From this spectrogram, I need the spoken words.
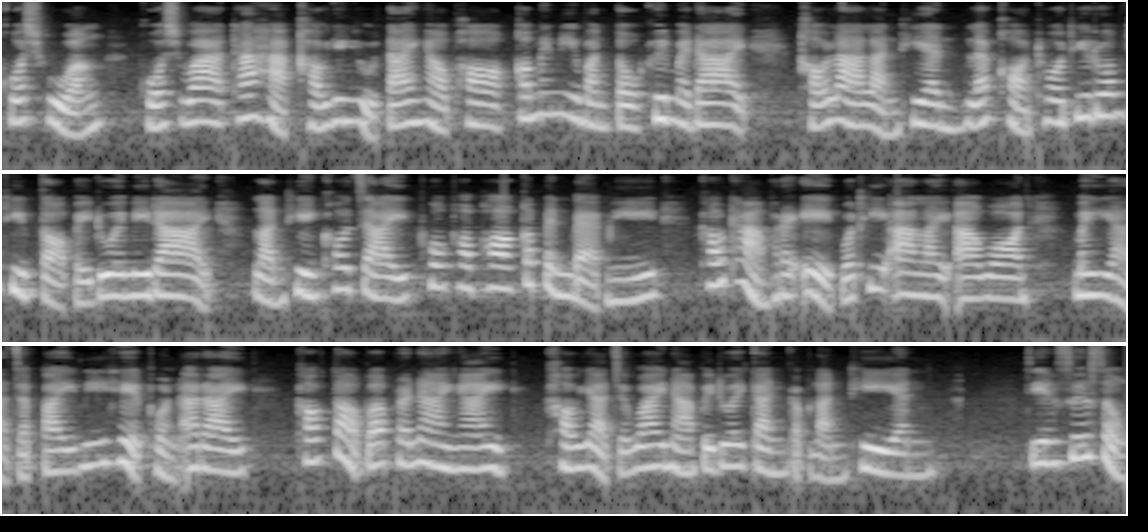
โคชหวง โคชว่าถ้าหากเขายังอยู่ใต้เงาพ่อก็ไม่มีวันโตขึ้นมาได้ เขาลาหลันเทียนและขอโทษที่ร่วมทีมต่อไปด้วยไม่ได้ หลันเทียนเข้าใจ พวกพ่อๆก็เป็นแบบนี้ เขาถามพระเอกว่าที่อาลัยอาวรณ์ไม่อยากจะไปมีเหตุผลอะไร เขาตอบว่าพระนายไง เขาอยากจะว่ายน้ำไปด้วยกันกับหลันเทียน เจียงซื่อส่ง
